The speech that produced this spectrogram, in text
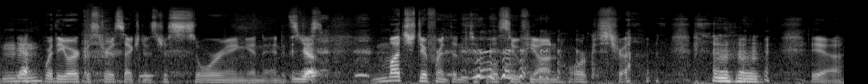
hmm Yeah, Where the orchestra section is just soaring and, and it's Yep. just much different than the typical Sufjan orchestra. Mhm. yeah.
